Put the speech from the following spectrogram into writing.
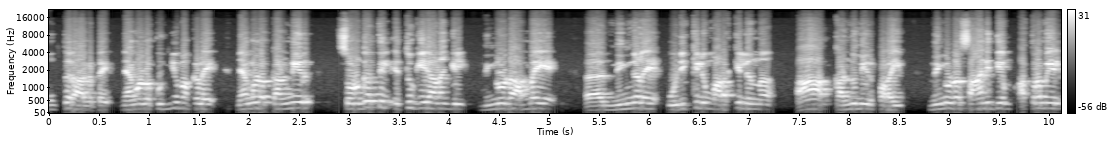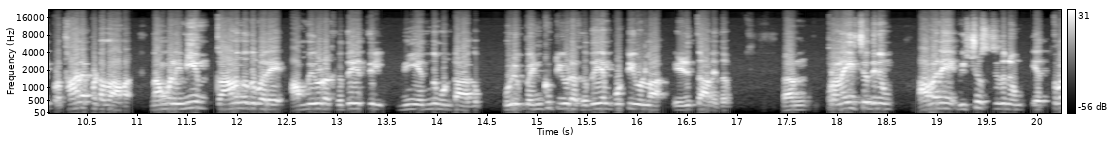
മുക്തരാകട്ടെ. ഞങ്ങളുടെ കുഞ്ഞുമക്കളെ ഞങ്ങളുടെ കണ്ണീർ സ്വർഗത്തിൽ എത്തുകയാണെങ്കിൽ നിങ്ങളുടെ അമ്മയെ നിങ്ങളെ ഒരിക്കലും മറക്കില്ലെന്ന് ആ കണ്ണുനീർ പറയും. നിങ്ങളുടെ സാന്നിധ്യം അത്രമേൽ പ്രധാനപ്പെട്ടതാണ്. നമ്മൾ ഇനിയും കാണുന്നത് വരെ അമ്മയുടെ ഹൃദയത്തിൽ നീ എന്നും ഉണ്ടാകും. ഒരു പെൺകുട്ടിയുടെ ഹൃദയം പൊട്ടിയുള്ള എഴുത്താണിത്. പ്രണയിച്ചതിനും അവനെ വിശ്വസിച്ചതിനും എത്ര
